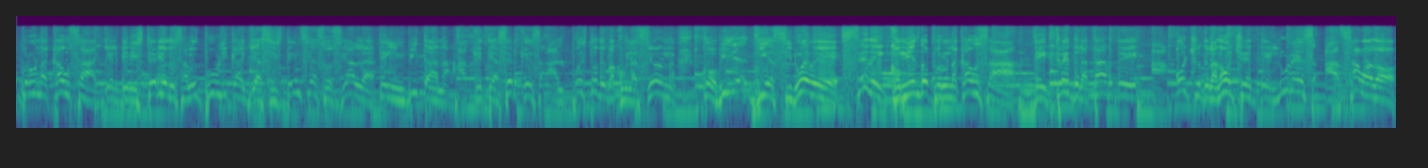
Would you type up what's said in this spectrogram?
por una causa y el Ministerio de Salud Pública y Asistencia Social te invitan a que te acerques al puesto de vacunación COVID-19. Sede Comiendo por una causa de 3 de la tarde a 8 de la noche de lunes a sábado.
